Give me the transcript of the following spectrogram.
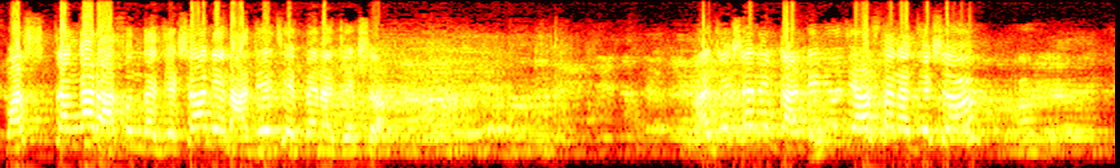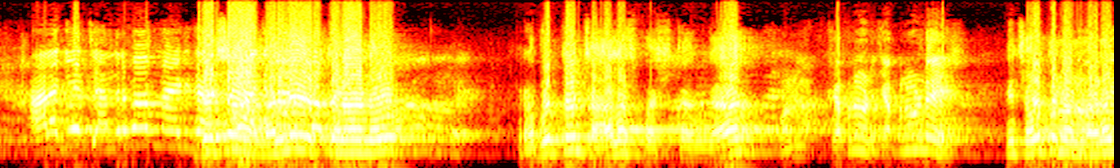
స్పష్టంగా రాసింది అధ్యక్ష నేను అదే చెప్పాను అధ్యక్ష. అధ్యక్ష నేను కంటిన్యూ చేస్తాను అధ్యక్ష. అలాగే చంద్రబాబు నాయుడు గారు మళ్ళీ చెప్తున్నాను. ప్రభుత్వం చాలా స్పష్టంగా చెప్పనండి చెప్పనండి నేను చదువుతున్నాను మేడం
